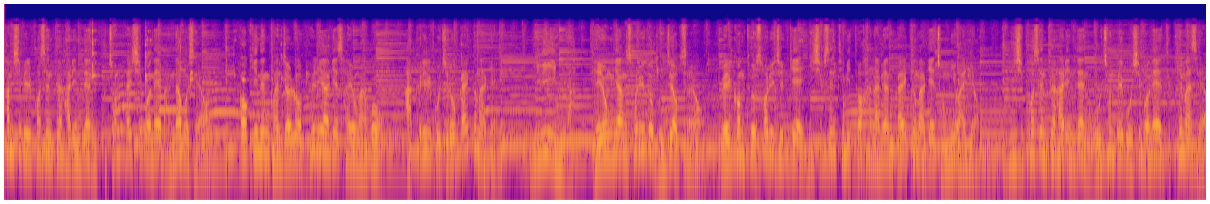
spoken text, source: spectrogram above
31% 할인된 9,080원에 만나보세요. 꺾이는 관절로 편리하게 사용하고 아크릴 꽂이로 깔끔하게. 2위입니다. 대용량 서류도 문제없어요. 웰컴 투 서류 집게 20cm 하나면 깔끔하게 정리 완료. 20% 할인된 5,150원에 득템하세요.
